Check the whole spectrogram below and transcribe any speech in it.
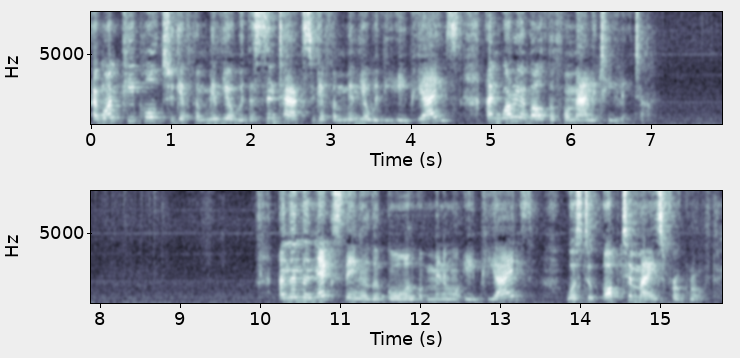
I want people to get familiar with the syntax, to get familiar with the APIs, and worry about the formality later. And then the next thing of the goal of minimal APIs was to optimize for growth.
